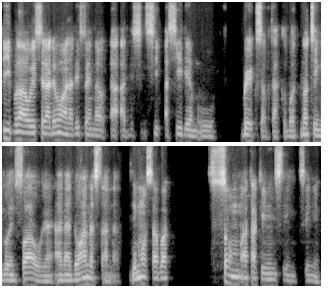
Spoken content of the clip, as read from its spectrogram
people always say that they want to defend a, a, a CDM who breaks up tackle, but nothing going forward, and I don't understand that. They must have a, some attacking instincts in you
